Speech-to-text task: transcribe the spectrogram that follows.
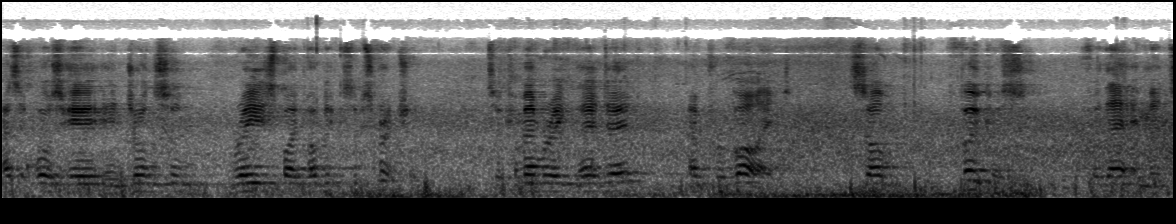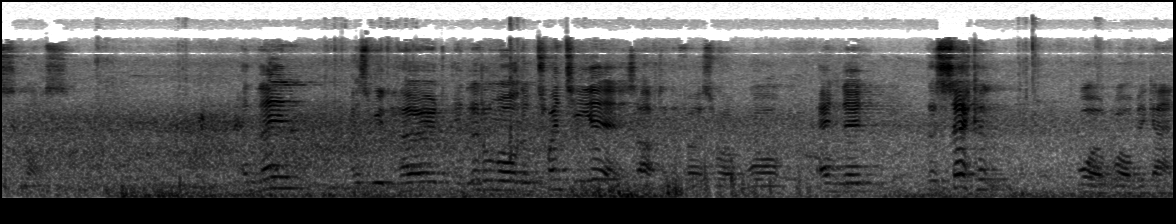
as it was here in Johnstone, raised by public subscription to commemorate their dead and provide some focus for their immense loss. And then, as we've heard, in little more than 20 years after the First World War ended, the Second World War began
